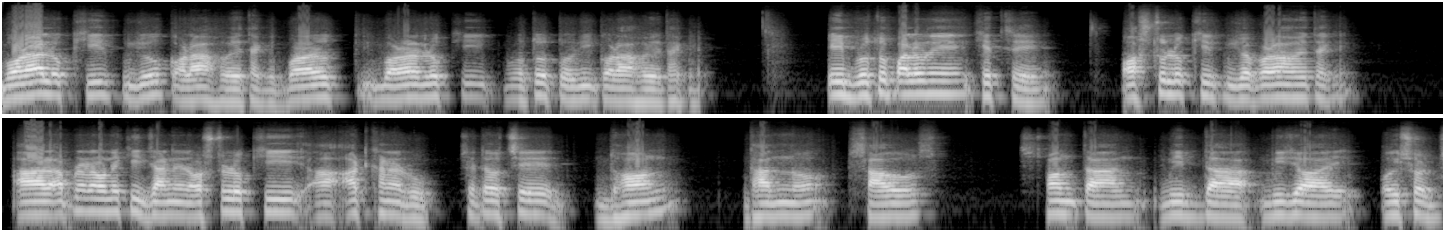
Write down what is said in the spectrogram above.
বড়া লক্ষ্মীর পুজো করা হয়ে থাকে। বড়া বড়া লক্ষ্মী ব্রত তৈরি করা হয়ে থাকে। এই ব্রত পালনের ক্ষেত্রে অষ্টলক্ষ্মীর পুজো করা হয়ে থাকে। আর আপনারা অনেকেই জানেন অষ্টলক্ষ্মী আটখানা রূপ। সেটা হচ্ছে ধন, ধান্য, সাহস, সন্তান, বিদ্যা, বিজয় ঐশ্বর্য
